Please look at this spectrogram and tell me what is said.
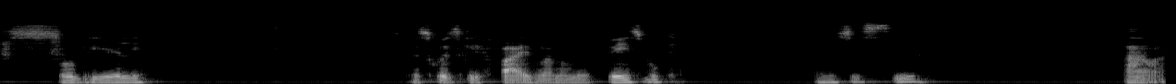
sobre ele, sobre as coisas que ele faz lá no meu Facebook. Eu não sei se. Ah,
